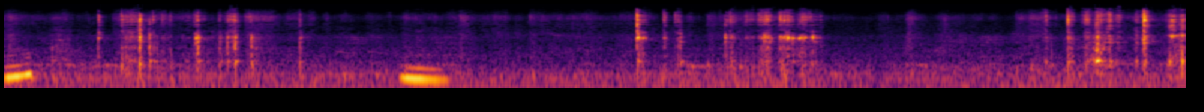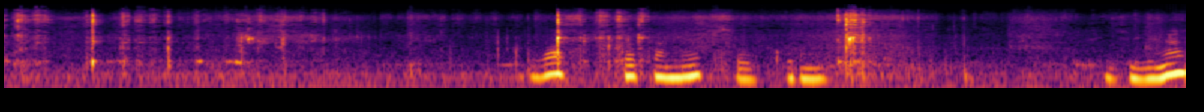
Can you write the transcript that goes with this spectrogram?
Так. М. Стакани цукру. Є.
